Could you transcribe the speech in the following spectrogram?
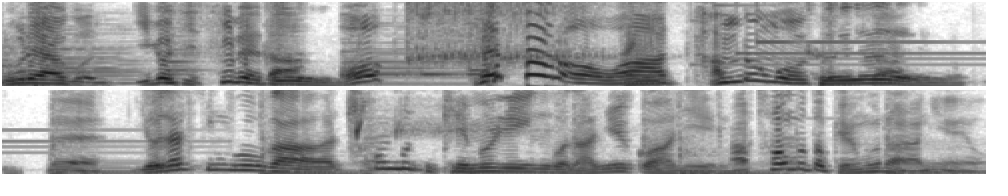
무례하군. 이것이 순애다. 그- 어? 됐잖아. 와 아니, 감동 먹었어 그 진짜. 네아 여자친구가 처음부터 괴물인 건 아닐 거 아니에요. 처음부터 괴물은 아니에요.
